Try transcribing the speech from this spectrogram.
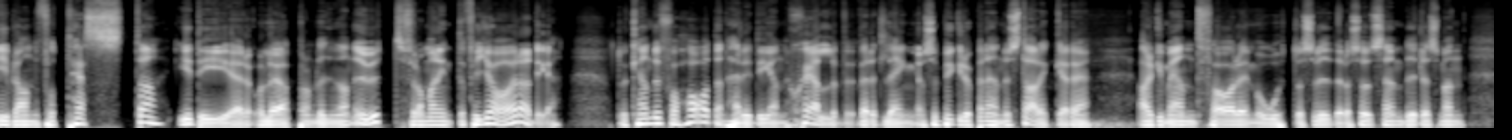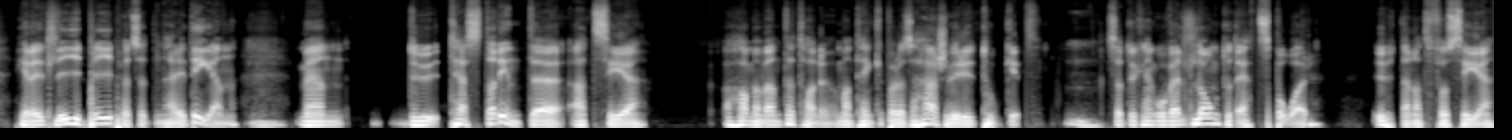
ibland få testa idéer och löpa dem linan ut. För om man inte får göra det, då kan du få ha den här idén själv väldigt länge och så bygger du upp en ännu starkare argument för och emot och så vidare. Och så sen blir det som en, hela ditt liv blir plötsligt den här idén. Mm. Men du testade inte att se, jaha men vänta ett tag nu, om man tänker på det så här så blir det ju tokigt. Mm. Så att du kan gå väldigt långt åt ett spår utan att få se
